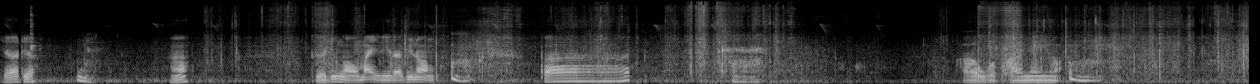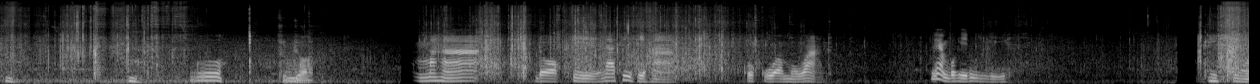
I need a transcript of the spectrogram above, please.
เดี๋ยวเดี๋ยวฮะเกิดอยู่เงาไหมนี่แหละพี่น้อง ป๊าดขาขาวกับขาใหญ่เนาะโอ้สุดยอดมาหาดอกที่หน้าที่ที่หากลัวกลัวๆหมู่ว่านแม่บ่เห็นอีหลีไข่เขียว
